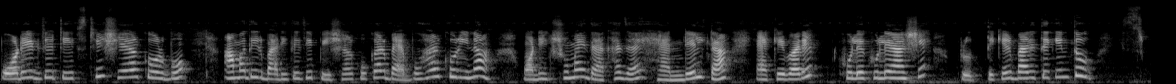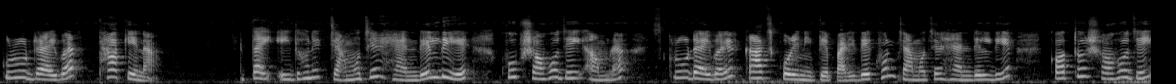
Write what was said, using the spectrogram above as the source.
পরের যে টিপসটি শেয়ার করব, আমাদের বাড়িতে যে প্রেশার কুকার ব্যবহার করি না, অনেক সময় দেখা যায় হ্যান্ডেলটা একেবারে খুলে খুলে আসে, প্রত্যেকের বাড়িতে কিন্তু স্ক্রু ড্রাইভার থাকে না। তাই এই ধরনের চামচের হ্যান্ডেল দিয়ে খুব সহজেই আমরা স্ক্রু ড্রাইভারের কাজ করে নিতে পারি। দেখুন, চামচের হ্যান্ডেল দিয়ে কত সহজেই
